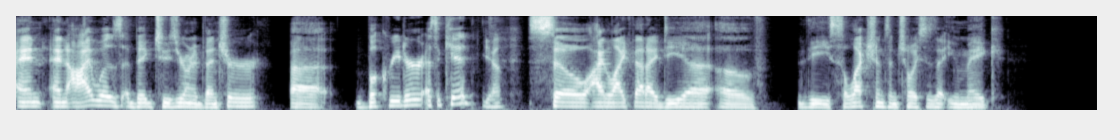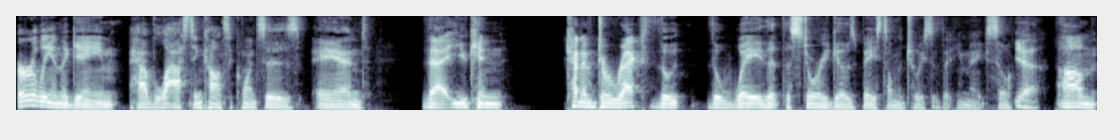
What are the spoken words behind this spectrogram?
and and I was a big choose your own adventure uh, book reader as a kid. Yeah. So I like that idea of the selections and choices that you make early in the game have lasting consequences and that you can kind of direct the the way that the story goes based on the choices that you make. So Yeah. um,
